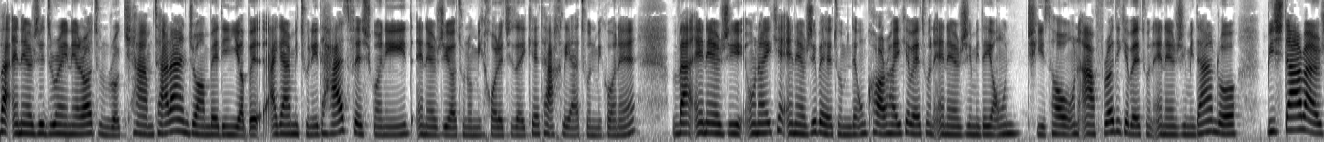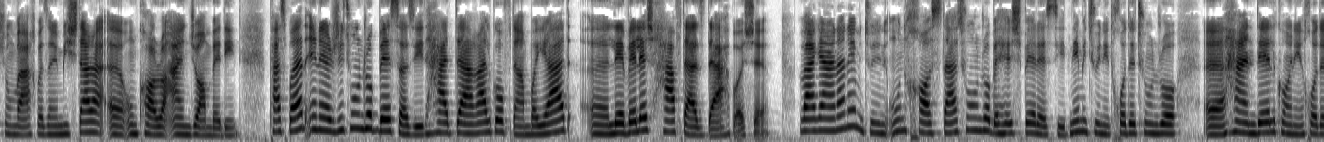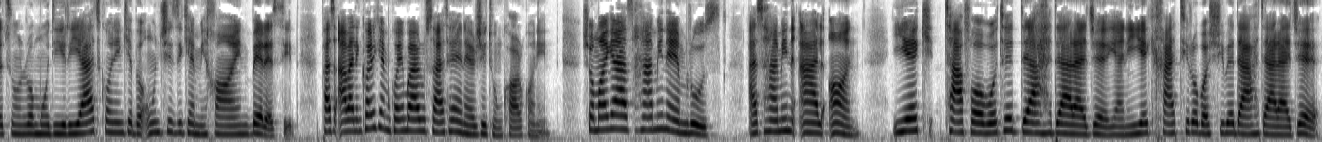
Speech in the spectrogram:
و انرژی درینراتون رو کمتر انجام بدین یا اگر می‌تونید حذفش کنید انرژیاتون رو می‌خوره چیزایی که تخلیتون می‌کنه و انرژی اونایی که انرژی بهتون میده اون کارهایی که بهتون انرژی میده یا اون چیزها و اون افرادی که بهتون انرژی میدن رو بیشتر براشون وقت بذارین بیشتر اون کار رو انجام بدین. پس باید انرژیتون رو بسازید. حداقل گفتم باید لولش هفت از ده باشه. وگرنه نمی‌تونید اون خواستتون رو بهش برسید. نمی‌تونید خودتون رو هندل کنید خودتون رو مدیریت کنید که به اون چیزی که می‌خواین برسید. پس اولین کاری که می‌کنین باید رو سطح انرژیتون کار کنین. شما اگر از همین امروز از همین الان یک تفاوت ده درجه یعنی یک خطی رو با شیب ده درجه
